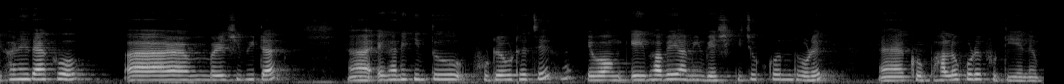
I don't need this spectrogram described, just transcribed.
এখানে দেখো রেসিপিটা এখানে কিন্তু ফুটে উঠেছে এবং এইভাবে আমি বেশ কিছুক্ষণ ধরে খুব ভালো করে ফুটিয়ে নেব।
